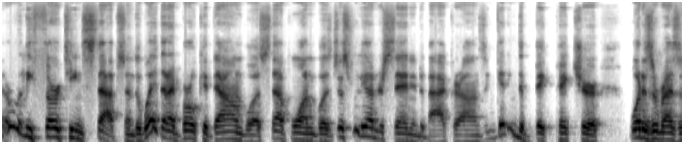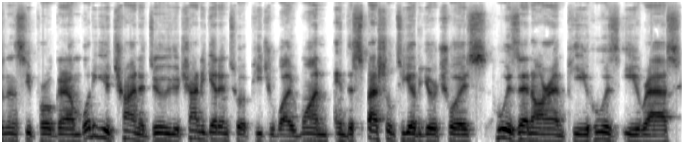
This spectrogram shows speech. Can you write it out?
there are really 13 steps. And the way that I broke it down was step one was just really understanding the backgrounds and getting the big picture. What is a residency program? What are you trying to do? You're trying to get into a PGY1 in the specialty of your choice. Who is NRMP? Who is ERAS?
